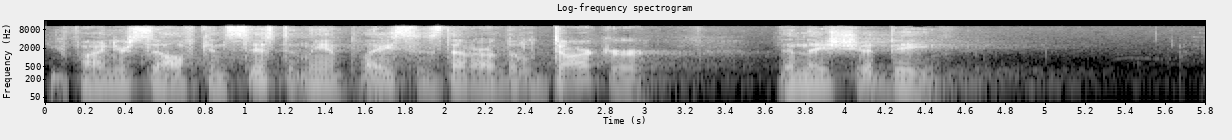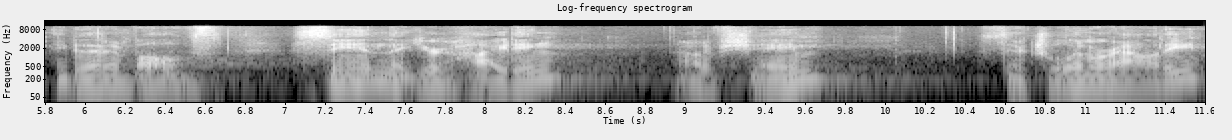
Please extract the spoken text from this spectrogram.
You find yourself consistently in places that are a little darker than they should be. Maybe that involves sin that you're hiding out of shame, sexual immorality,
